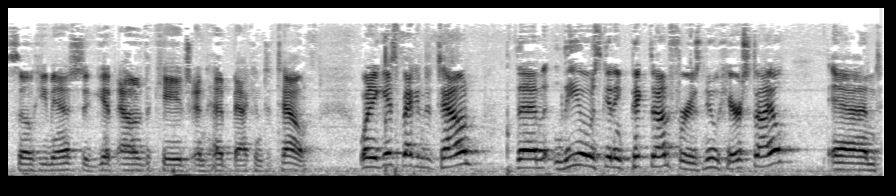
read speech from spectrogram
so he managed to get out of the cage and head back into town. When he gets back into town, then Leo is getting picked on for his new hairstyle, and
